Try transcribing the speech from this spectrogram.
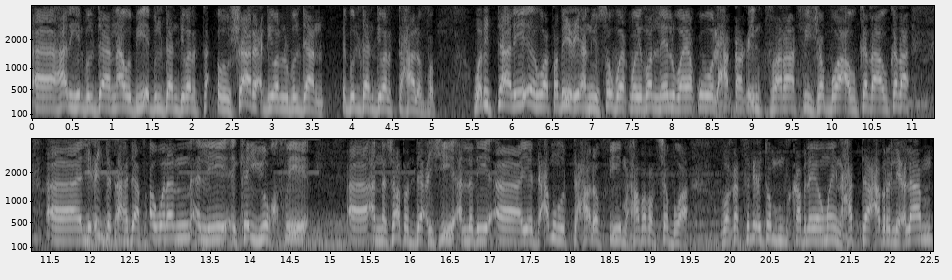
هذه البلدان أو بلدان دول أو شارع دول البلدان بلدان دول التحالف. وبالتالي هو طبيعي أن يسوق ويضلل ويقول حقق انتصارات في شبوة أو كذا أو كذا لعدة أهداف. أولا لكي يخفي النشاط الداعشي الذي يدعمه التحالف في محافظة شبوة وقد سمعتم قبل يومين حتى عبر الإعلام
